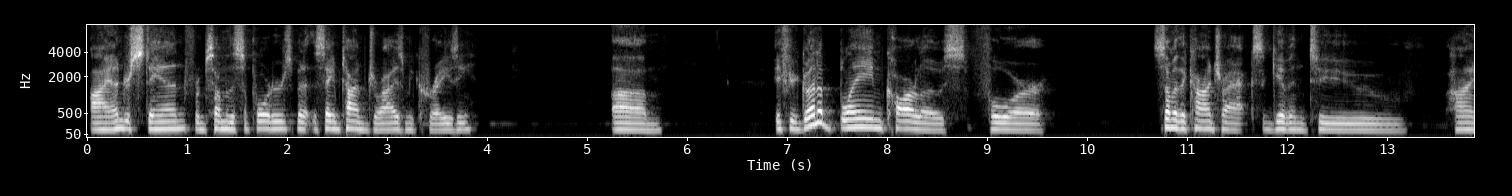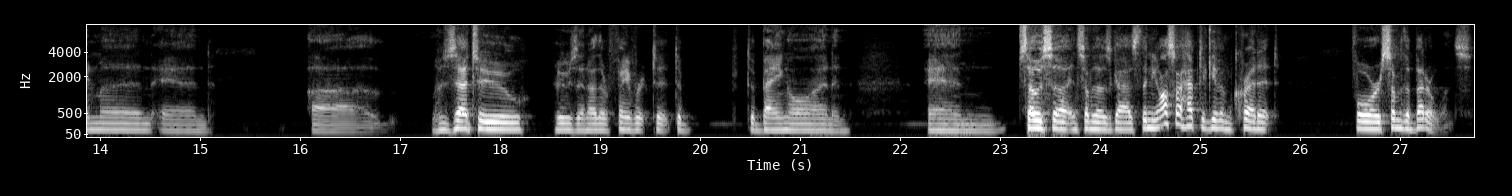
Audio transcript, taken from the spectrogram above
I understand from some of the supporters, but at the same time drives me crazy. Um, if you're going to blame Carlos for some of the contracts given to Hyndman and uh, Rossetto, who's another favorite to, to to bang on, and and Sosa and some of those guys, then you also have to give him credit for some of the better ones,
